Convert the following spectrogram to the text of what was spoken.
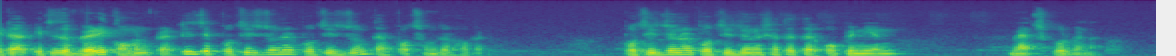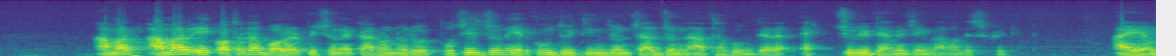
এটা it is a very common practice যে পঁচিশ জনের পঁচিশ জন তার পছন্দের হবে না। পঁচিশ জনের পঁচিশ জনের সাথে তার ওপিনিয়ন ম্যাচ করবে না। আমার আমার এই কথাটা বলার পিছনে কারণ হলো পঁচিশ জনে এরকম দুই তিনজন চারজন না থাকুক যারা actually damaging Bangladesh cricket I am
